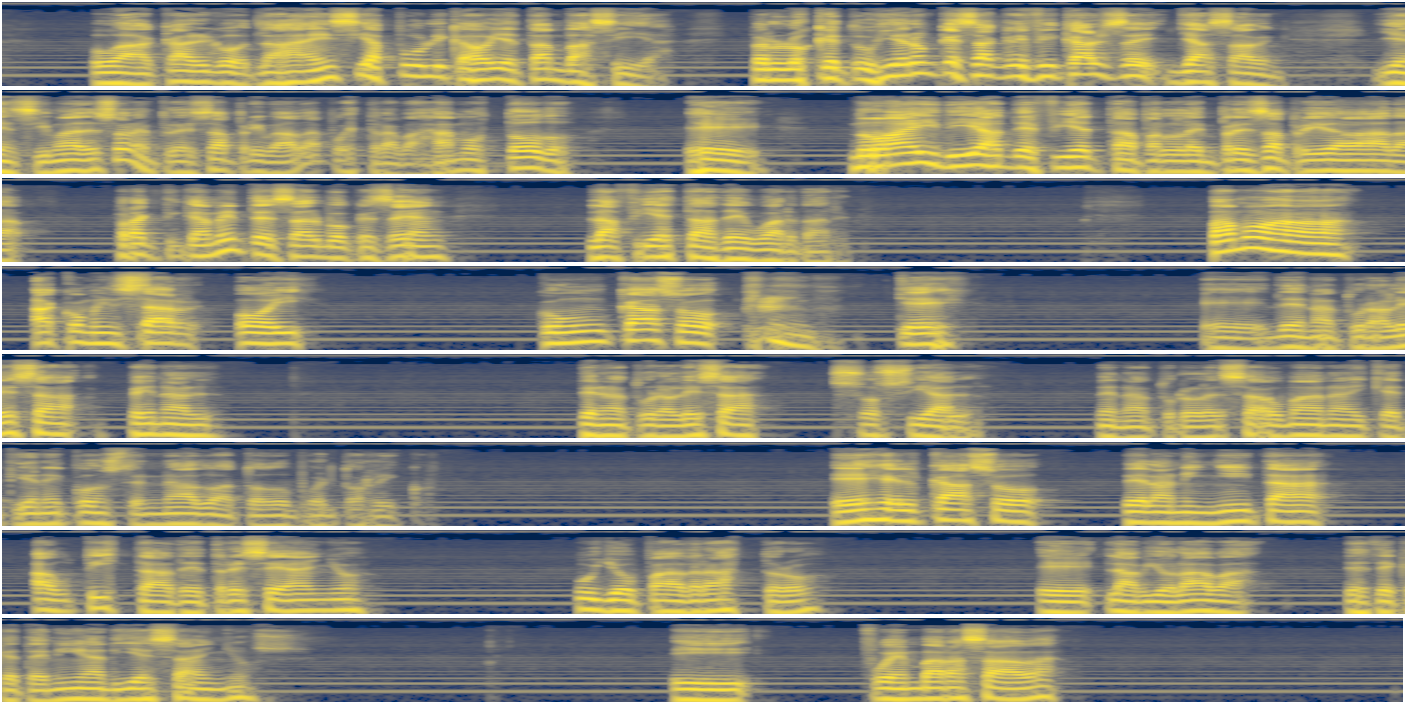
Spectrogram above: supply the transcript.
o a cargo. Las agencias públicas hoy están vacías, pero los que tuvieron que sacrificarse ya saben. Y encima de eso, la empresa privada, pues trabajamos todos. Eh, no hay días de fiesta para la empresa privada, prácticamente, salvo que sean las fiestas de guardar. Vamos a, a comenzar hoy con un caso que es eh, de naturaleza penal, de naturaleza social, de naturaleza humana y que tiene consternado a todo Puerto Rico. Es el caso de la niñita autista de 13 años cuyo padrastro eh, la violaba desde que tenía 10 años y fue embarazada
